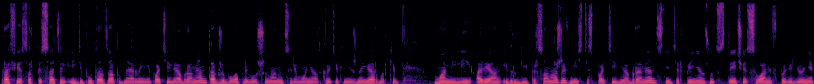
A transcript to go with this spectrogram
Профессор, писатель и депутат Западной Армении Патилия Абрамян также была приглашена на церемонию открытия книжной ярмарки. Мамили, Ариан и другие персонажи вместе с Патилией Абрамян с нетерпением ждут встречи с вами в павильоне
